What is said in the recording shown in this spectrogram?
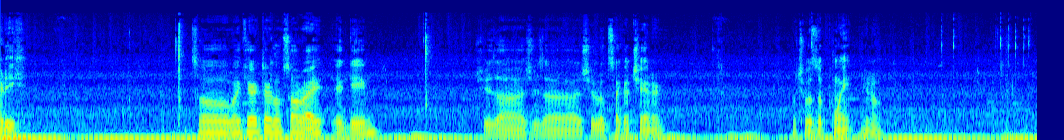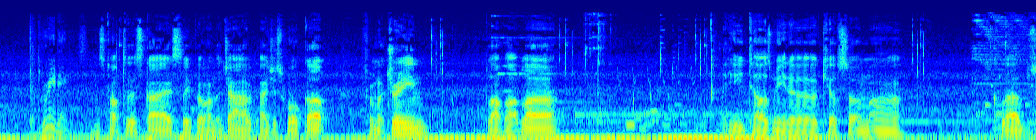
I'm. So my character looks alright in game. She's uh she's uh she looks like a chanter. Which was a point, you know. Greetings. Let's talk to this guy sleeping on the job. I just woke up from a dream. Blah blah blah. He tells me to kill some uh clubs,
